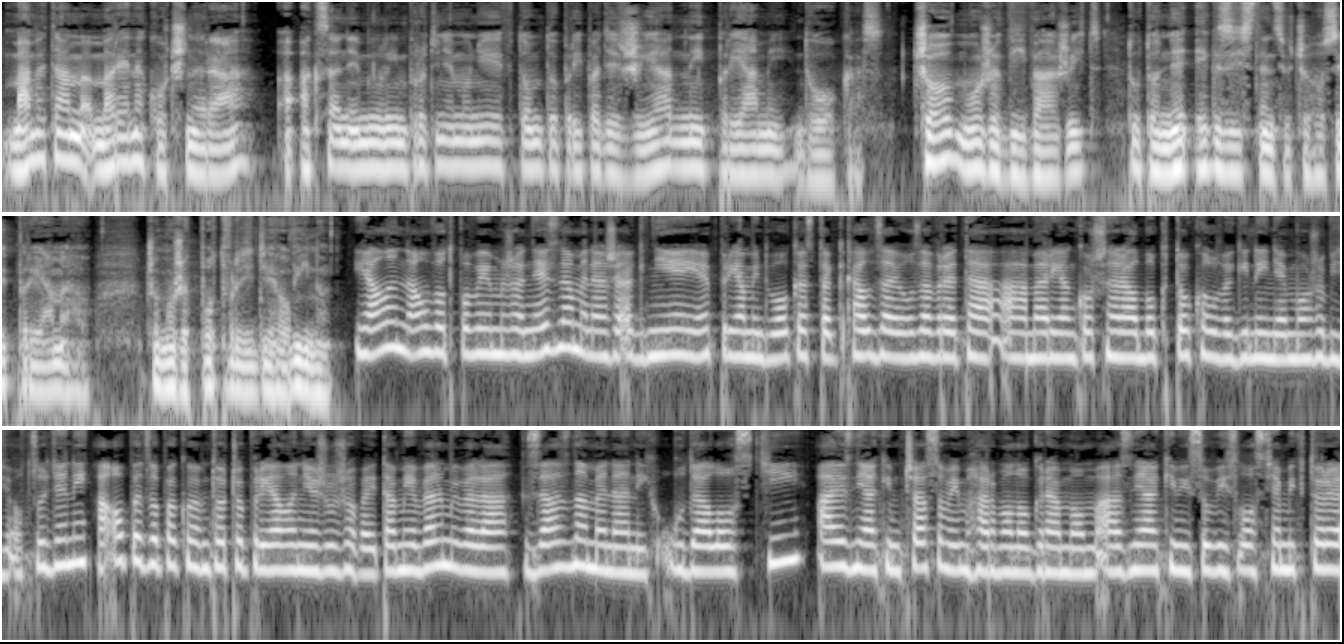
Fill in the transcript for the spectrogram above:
Máme tam Mariana Kočnera a ak sa nemýlim, proti nemu nie je v tomto prípade žiadny priamy dôkaz čo môže vyvážiť túto neexistenciu čohosi priameho, čo môže potvrdiť jeho vínu. Ja len na úvod poviem, že neznamená, že ak nie je priamy dôkaz, tak kauza je uzavretá a Marian Kočner alebo ktokoľvek iný nemôže byť odsudený. A opäť zopakujem to, čo pri Alene Žužovej. Tam je veľmi veľa zaznamenaných udalostí aj s nejakým časovým harmonogramom a s nejakými súvislostiami, ktoré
